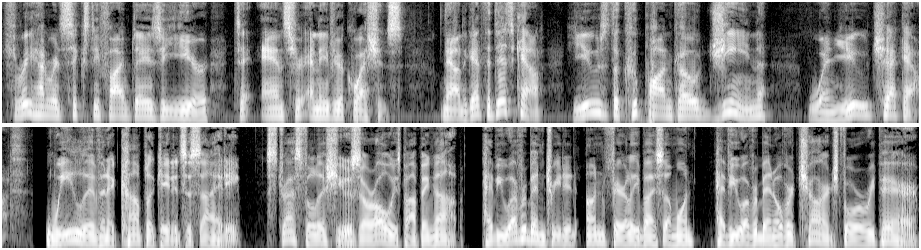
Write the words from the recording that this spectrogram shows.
365 days a year to answer any of your questions. Now, to get the discount, use the coupon code GENE when you check out. We live in a complicated society. Stressful issues are always popping up. Have you ever been treated unfairly by someone? Have you ever been overcharged for a repair?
